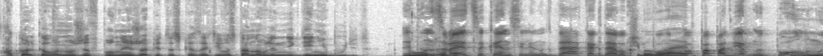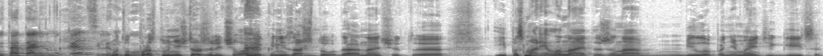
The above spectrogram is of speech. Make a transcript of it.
а только он уже в полной жопе, так сказать, и восстановлен нигде не будет. Это Ну, вот называется канцелинг, да? Когда, в общем, Бывает. по- по- подвергнут полному и тотальному канцелингу. Вот тут просто уничтожили человека ни за что, да, значит. э, И посмотрела на это жена Билла, понимаете, Гейтса.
